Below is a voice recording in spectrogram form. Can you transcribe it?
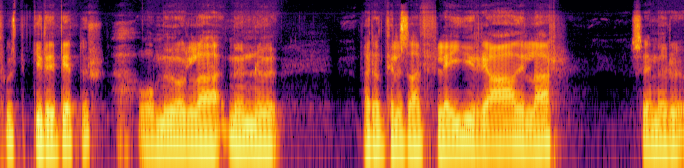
þú veist, geriði betur og mögulega munu verða til þess að fleiri aðilar sem eru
